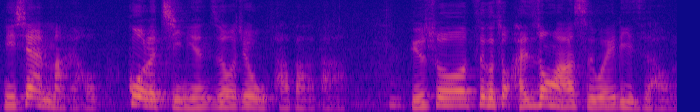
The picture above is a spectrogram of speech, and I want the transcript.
你现在买哦，过了几年之后就五趴八趴。比如说这个中还是中华石为例子好了，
